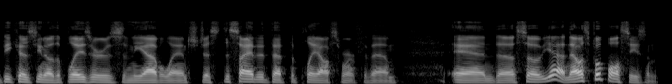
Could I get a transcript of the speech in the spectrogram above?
Because you know the Blazers and the Avalanche just decided that the playoffs weren't for them, and uh, so yeah, now it's football season.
